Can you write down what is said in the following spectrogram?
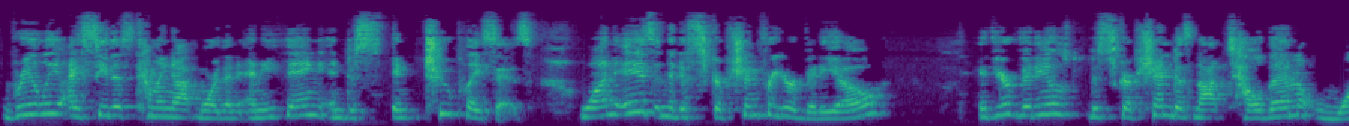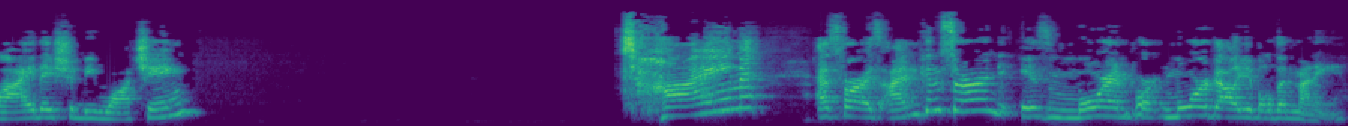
really, I see this coming up more than anything in just in two places. One is in the description for your video if your video description does not tell them why they should be watching, time, as far as I'm concerned, is more important, more valuable than money.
